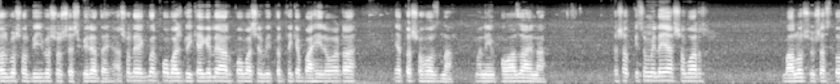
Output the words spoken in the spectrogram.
দশ বছর, বিশ বছর শেষ করে দেয়। আসলে একবার প্রবাস ঢুকে গেলে আর প্রবাসের ভিতর থেকে বাহির হওয়াটা এত সহজ না মানে হওয়া যায় না। তো সব কিছু মিলাইয়া সবার ভালো সুস্বাস্থ্য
